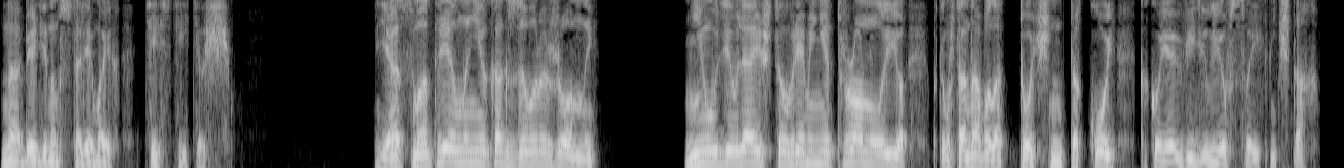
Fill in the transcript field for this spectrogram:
на обеденном столе моих тести и тещи. Я смотрел на нее как завороженный, не удивляясь, что время не тронуло ее, потому что она была точно такой, какой я видел ее в своих мечтах.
